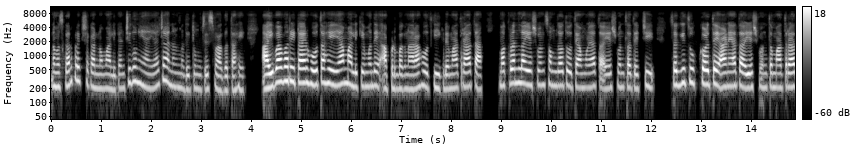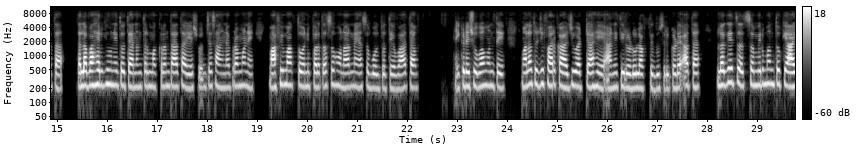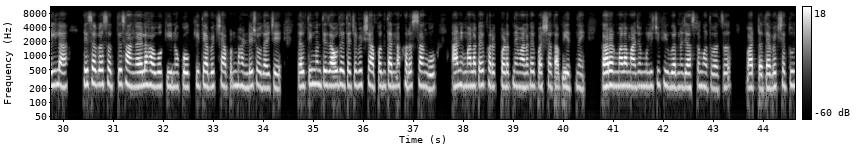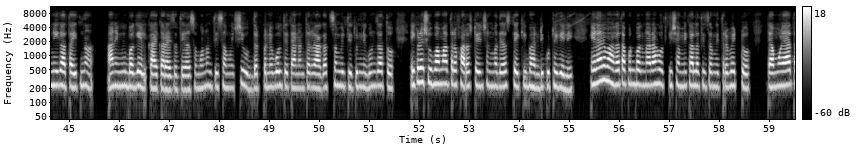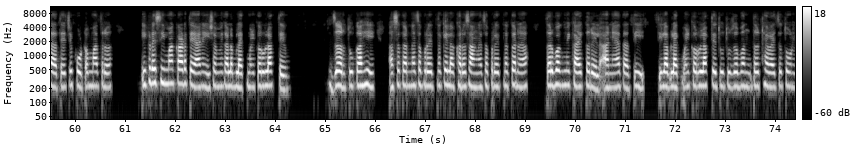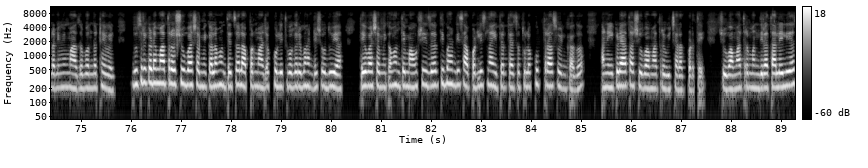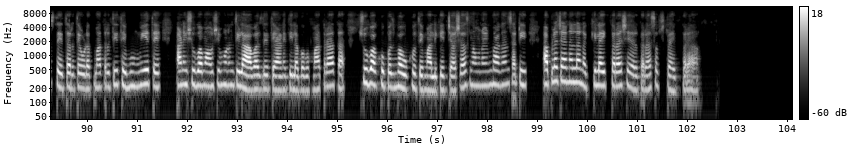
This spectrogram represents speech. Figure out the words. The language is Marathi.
नमस्कार प्रेक्षकांनो मालिकांची दुनिया या चॅनलमध्ये तुमचे स्वागत आहे. आई बाबा रिटायर होत आहे या मालिकेमध्ये आपण बघणार आहोत की इकडे मात्र आता मकरंदला यशवंत समजावतो त्यामुळे आता यशवंतला त्याची सगळी चूक कळते आणि आता यशवंत मात्र आता त्याला बाहेर घेऊन येतो. त्यानंतर मकरंद आता यशवंतच्या सांगण्याप्रमाणे माफी मागतो आणि परत असं होणार नाही असं बोलतो. तेव्हा आता इकडे शोभा म्हणते मला तुझी फार काळजी वाटते आहे आणि ती रडू लागते दुसरीकडे. आता लगेचच समीर म्हणतो की आईला हे सगळं सत्य सांगायला हवं की नको की त्यापेक्षा आपण भांडे शोधायचे. तर ती म्हणते जाऊ दे त्याच्यापेक्षा आपण त्यांना खरंच सांगू आणि मला काही फरक पडत नाही मला काही पश्चाताप येत नाही. कारण मला माझ्या मुलीची फी भरणं जास्त महत्वाचं वाटतं. त्यापेक्षा तू निघ आता इथनं आणि मी बघेल काय करायचं ते असं म्हणून ती समीरशी उद्धटपणे बोलते. त्यानंतर रागात समीर तिथून निघून जातो. इकडे शुभा मात्र फारच टेन्शनमध्ये असते की भांडी कुठे गेली? येणाऱ्या भागात आपण बघणार आहोत की शमिकाला तिचा मित्र भेटतो. त्यामुळे आता त्याचे फोटो मात्र इकडे सीमा काढते आणि शमिकाला ब्लॅकमेल करू लागते. जर तू काही असं करण्याचा प्रयत्न केला खरं सांगण्याचा प्रयत्न कर तर बघ मी काय करेल. आणि आता ती तिला ब्लॅकमेल करू लागते. तू तुझं बंद ठेवायचं तोंड आणि मी माझं बंद ठेवेल. दुसरीकडे मात्र शुभा शमिकाला म्हणते चल आपण माझ्या खोलीत वगैरे भांडी शोधूया. तेव्हा शमिका म्हणते मावशी जर ती भांडी सापडलीच नाही तर त्याचा तुला खूप त्रास होईल का ग? आणि इकडे आता शुभा मात्र विचारात पडते. शुभा मात्र मंदिरात आलेली असते तर तेवढ्यात मात्र तिथे भूमी येते आणि शुभा मावशी म्हणून तिला आवाज देते आणि तिला बघून मात्र आता शुभा खूपच भाऊक होते. मालिकेच्या अशाच नवनवीन भागांसाठी आपल्या चॅनलला नक्की लाईक करा शेअर करा सबस्क्राईब करा.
